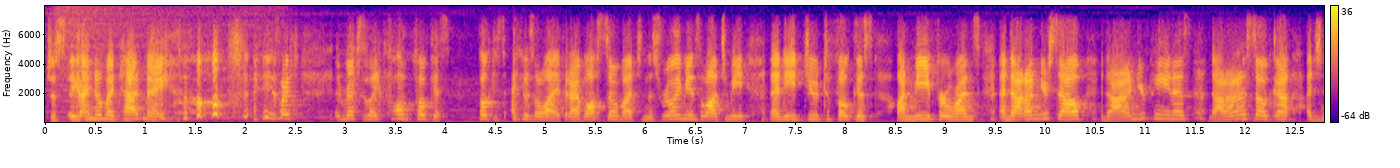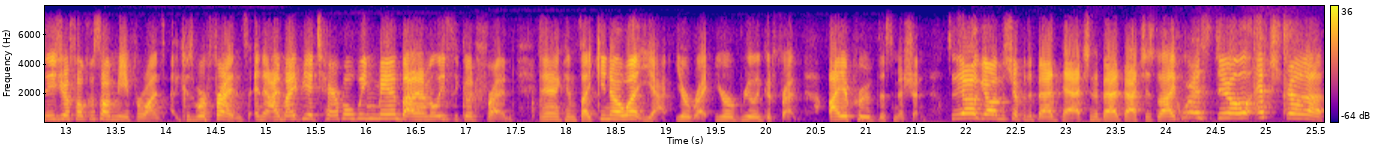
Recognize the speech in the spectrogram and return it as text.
just I know my Padme. he's like, and Rex is like, focus, Focus, Echo's alive, and I've lost so much, and this really means a lot to me. And I need you to focus on me for once, and not on yourself, and not on your penis, not on Ahsoka. I just need you to focus on me for once, because we're friends. And I might be a terrible wingman, but I'm at least a good friend. And Anakin's like, you know what? Yeah, you're right. You're a really good friend. I approve this mission. So they all get on the ship with the Bad Batch, and the Bad Batch is like, we're still extra!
